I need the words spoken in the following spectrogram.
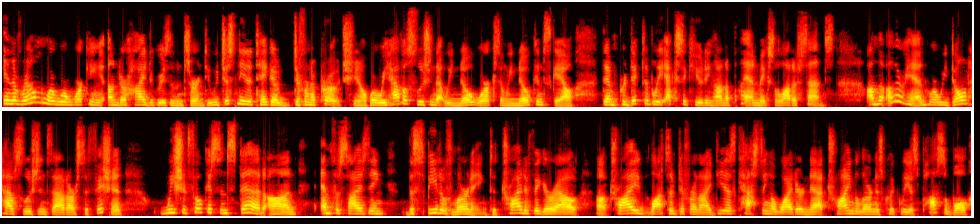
in a realm where we're working under high degrees of uncertainty, we just need to take a different approach, you know, where we have a solution that we know works and we know can scale, then predictably executing on a plan makes a lot of sense. On the other hand, where we don't have solutions that are sufficient, we should focus instead on emphasizing the speed of learning to try to figure out, uh, try lots of different ideas, casting a wider net, trying to learn as quickly as possible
